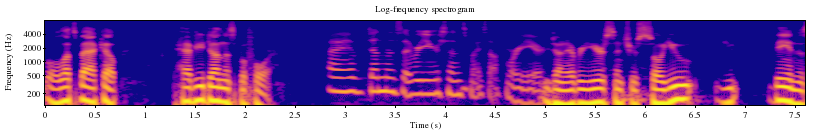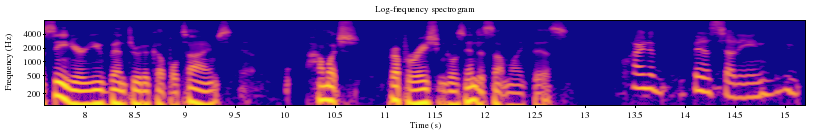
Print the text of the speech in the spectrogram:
Well, let's back up. Have you done this before? I have done this every year since my sophomore year. You've done it every year since you're so you you being a senior, you've been through it a couple times. Yeah. How much preparation goes into something like this? Quite a bit of studying. We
